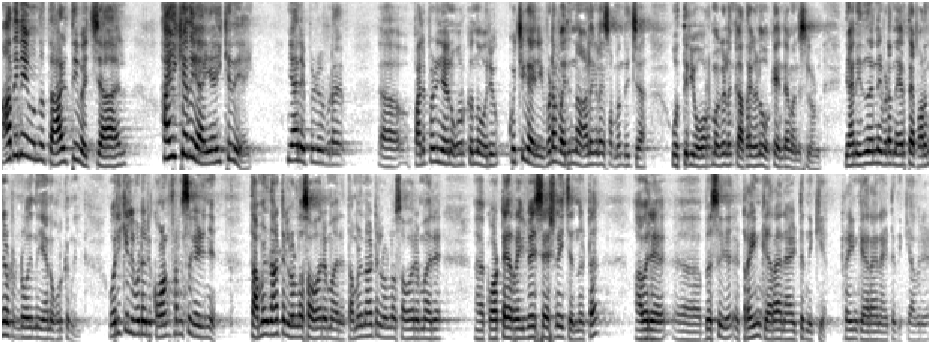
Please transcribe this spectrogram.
അതിനെ ഒന്ന് താഴ്ത്തി വെച്ചാൽ ഐക്യതയായി ഐക്യതയായി. ഞാൻ എപ്പോഴും ഇവിടെ പലപ്പോഴും ഞാൻ ഓർക്കുന്ന ഒരു കൊച്ചുകാരി ഇവിടെ വരുന്ന ആളുകളെ സംബന്ധിച്ച ഒത്തിരി ഓർമ്മകളും കഥകളും ഒക്കെ എന്റെ മനസ്സിലുള്ളു ഞാൻ ഇത് തന്നെ ഇവിടെ നേരത്തെ പറഞ്ഞിട്ടുണ്ടോ എന്ന് ഞാൻ ഓർക്കുന്നില്ല. ഒരിക്കലും ഇവിടെ ഒരു കോൺഫറൻസ് കഴിഞ്ഞ് തമിഴ്നാട്ടിലുള്ള സഹോദരന്മാർ തമിഴ്നാട്ടിലുള്ള സഹോദരന്മാർ കോട്ടയം റെയിൽവേ സ്റ്റേഷനിൽ ചെന്നിട്ട് അവർ ബസ് ട്രെയിൻ കയറാനായിട്ട് നിൽക്കുക ട്രെയിൻ കയറാനായിട്ട് നിൽക്കുക അവർ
